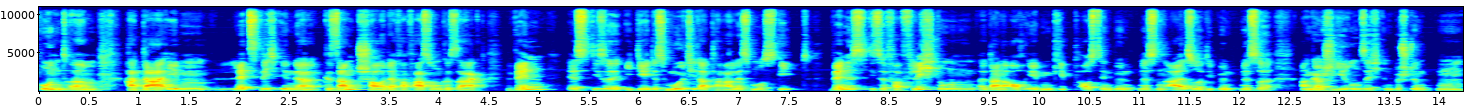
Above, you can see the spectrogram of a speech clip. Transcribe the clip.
und ähm, hat da eben letztlich in der Gesamtschau der Verfassung gesagt, wenn es diese Idee des Multilateralismus gibt, wenn es diese Verpflichtungen äh, dann auch eben gibt aus den Bündnissen, also die Bündnisse engagieren sich in bestimmten,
